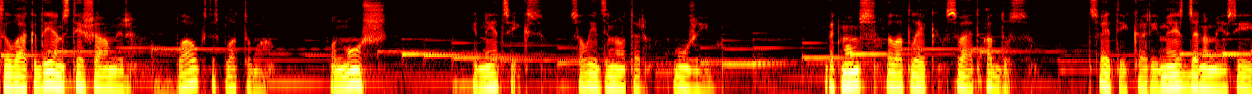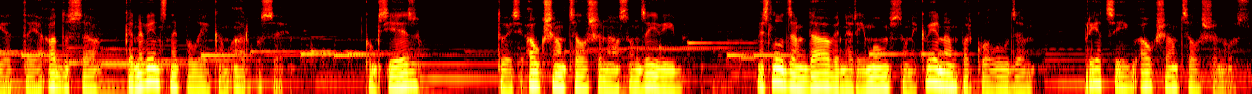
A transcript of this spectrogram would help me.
Cilvēka dienas tiešām ir plaukstas platumā, un mūžs ir niecīgs salīdzinot ar mūžību. Bet mums vēl atliek svēta atdusa. Svētīgi, ka arī mēs dzenamies ieiet tajā atdusā, ka neviens nepaliekam ārpusē. Kungs Jēzu, tu esi augšām celšanās un dzīvība. Mēs lūdzam dāvinu arī mums un ikvienam, par ko lūdzam, priecīgu augšām celšanos,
